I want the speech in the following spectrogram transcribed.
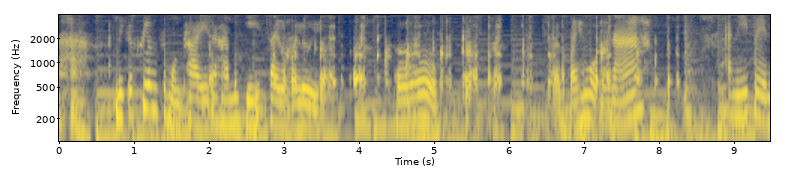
นะคะ นี่ก็เครื่องสมุนไพรนะคะ เมื่อกี้ใส่ลงไปเลย เออใส่ไปให้หมดเลยนะ อันนี้เป็น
